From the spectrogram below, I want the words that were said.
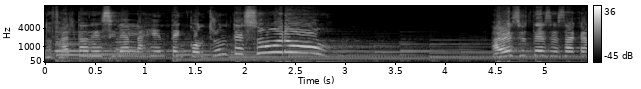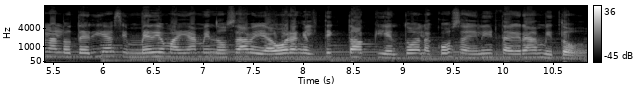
Nos falta decir a la gente, encontré un tesoro. A ver si ustedes se sacan la lotería si medio Miami no sabe y ahora en el TikTok y en todas las cosas, en el Instagram y todo.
